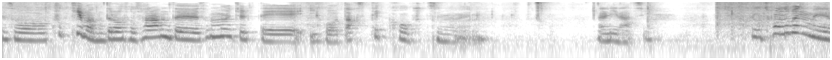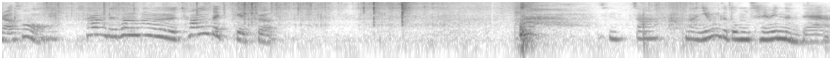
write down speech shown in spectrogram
그래서 쿠키 만들어서 사람들 선물 줄 때 이거 딱 스티커 붙이면 난리 나지. 이거 1500매라서 사람들 선물 1500개 줘요. 하, 진짜 난 이런 게 너무 재밌는데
